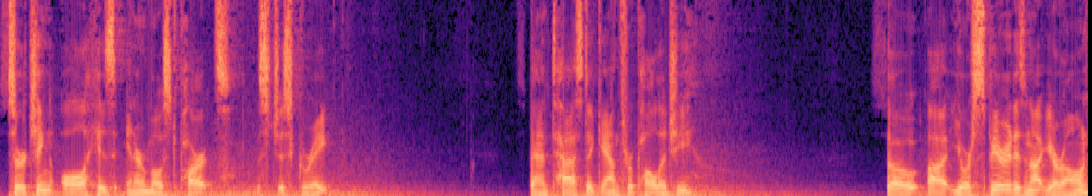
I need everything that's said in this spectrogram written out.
searching all his innermost parts. It's just great. It's fantastic anthropology. So, uh, your spirit is not your own.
